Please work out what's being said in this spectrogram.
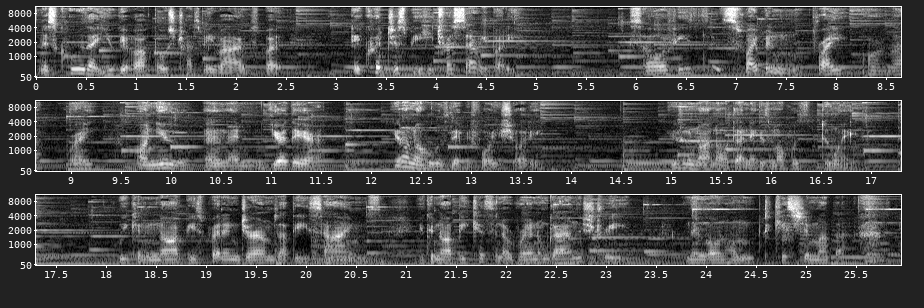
And it's cool that you give off those trust me vibes, but it could just be he trusts everybody. So if he's swiping right or left, right on you, and then you're there, you don't know who was there before you, shorty. You do not know what that nigga's mouth was doing. We cannot be spreading germs at these times. You cannot be kissing a random guy on the street and then going home to kiss your mother.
